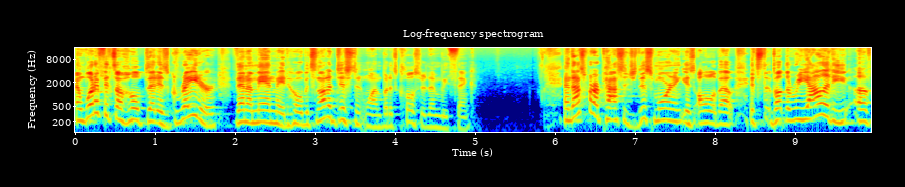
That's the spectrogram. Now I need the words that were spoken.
and what if it's a hope that is greater than a man made hope? It's not a distant one, but it's closer than we think. And that's what our passage this morning is all about. It's about the reality of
